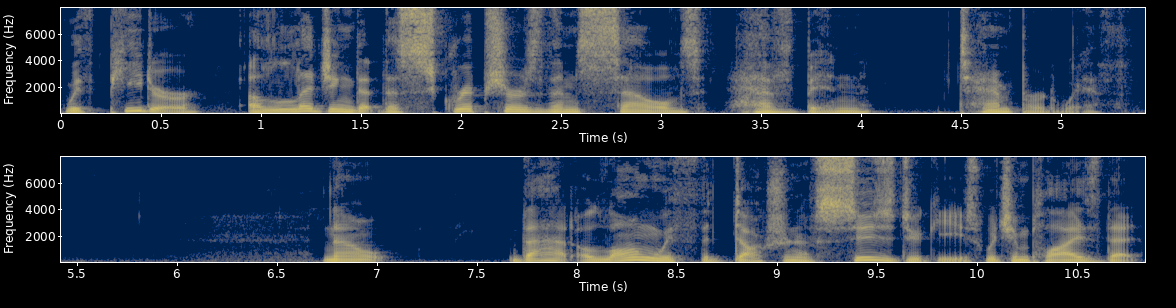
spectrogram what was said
With Peter alleging that the scriptures themselves have been tampered with. Now, that, along with the doctrine of syzygies, which implies that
